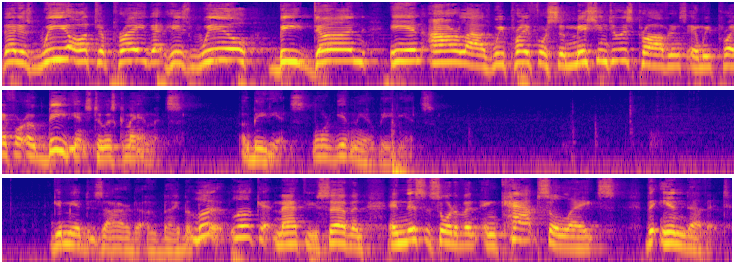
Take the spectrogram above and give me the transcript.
That is, we ought to pray that His will be done in our lives. We pray for submission to His providence and we pray for obedience to His commandments. Obedience. Lord, give me obedience. Give me a desire to obey. But look, look at Matthew 7, and this is sort of an encapsulates the end of it.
